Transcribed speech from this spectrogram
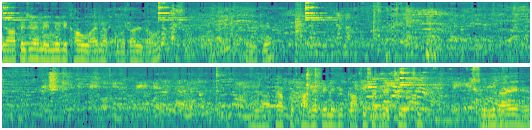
यहाँ पे जो है मेन्यू लिखा हुआ है, मैं आपको बता देता हूँ। ठीक है। यहाँ पे आपको खाने पीने की काफ़ी सारी अच्छी अच्छी सुविधाएँ हैं।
